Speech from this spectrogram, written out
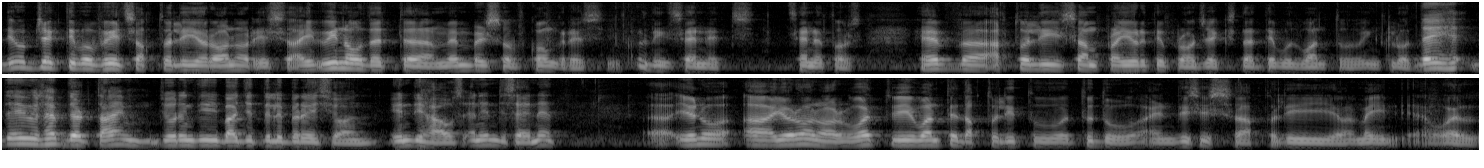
the objective of which actually, Your Honor, is I, we know that uh, members of Congress, including senates, senators, have uh, actually some priority projects that they would want to include. They, they will have their time during the budget deliberation in the House and in the Senate. Uh, you know, uh, Your Honor, what we wanted actually to to do, and this is actually uh, my, uh, well,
